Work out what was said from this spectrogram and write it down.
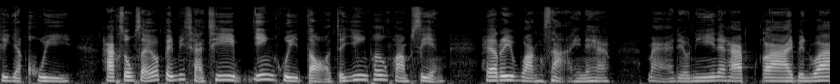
คืออย่าคุย หากสงสัยว่าเป็นมิจฉาชีพ ยิ่งคุยต่อจะยิ่งเพิ่มความเสี่ยง ให้รีบวางสายนะคะแหมเดี๋ยวนี้นะครับ กลายเป็นว่า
